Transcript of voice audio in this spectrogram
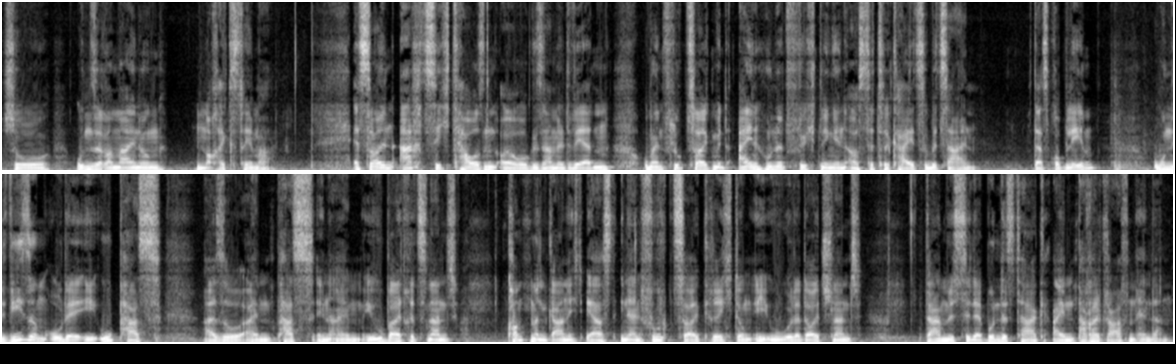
so unserer Meinung, noch extremer. Es sollen 80.000 Euro gesammelt werden, um ein Flugzeug mit 100 Flüchtlingen aus der Türkei zu bezahlen. Das Problem? Ohne Visum oder EU-Pass, also ein Pass in einem EU-Beitrittsland, kommt man gar nicht erst in ein Flugzeug Richtung EU oder Deutschland. Da müsste der Bundestag einen Paragraphen ändern.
